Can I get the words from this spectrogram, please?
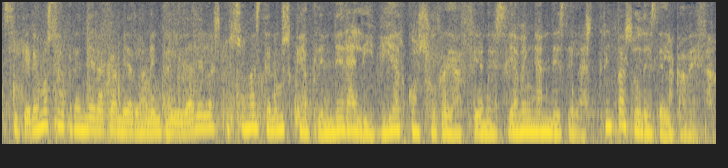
si queremos aprender a cambiar la mentalidad de las personas, tenemos que aprender a lidiar con sus reacciones, ya vengan desde las tripas o desde la cabeza.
